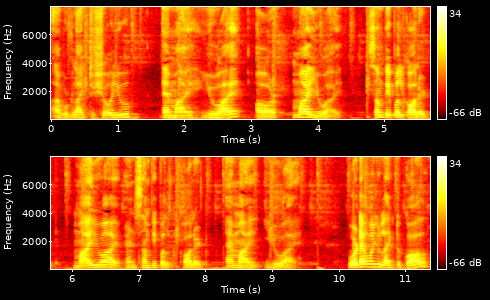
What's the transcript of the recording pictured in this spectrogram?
I would like to show you MIUI or MyUI. Some people call it MyUI and some people call it MIUI. Whatever you like to call,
